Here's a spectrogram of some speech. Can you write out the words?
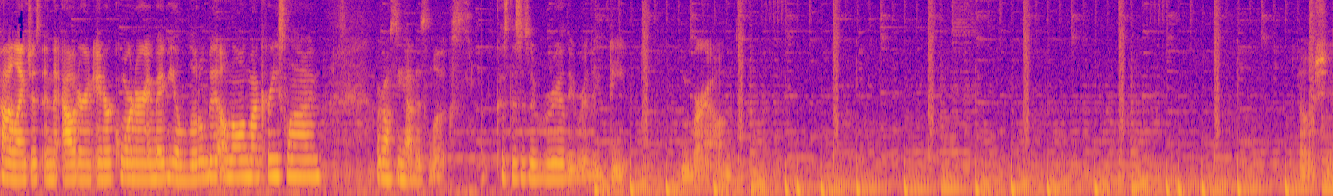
kind of like just in the outer and inner corner and maybe a little bit along my crease line. We're gonna see how this looks. Because this is a really really deep brown. Oh shit.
